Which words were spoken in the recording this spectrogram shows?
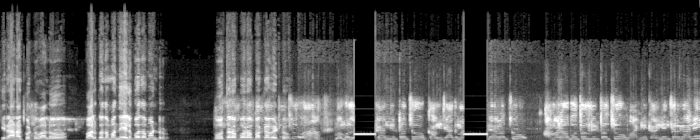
కిరాణా కొట్టు వాళ్ళు వాళ్ళు కొంతమంది వెళ్ళిపోదామంటారు పోతారో పోరో పక్క పెట్టు ఆ, మమ్మల్ని అని తిట్టొచ్చు కంజాతి అనొచ్చు అమనాభూతులు తిట్టొచ్చు వాటిని ఖండించరు కానీ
